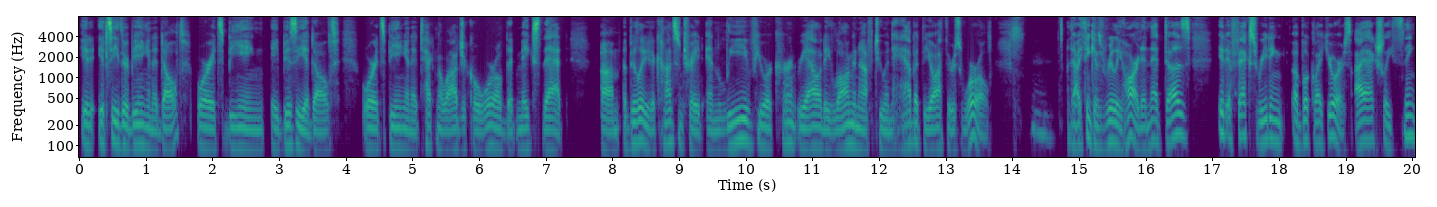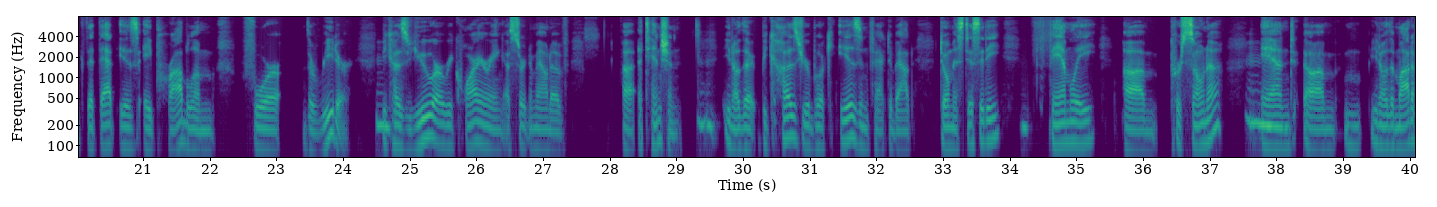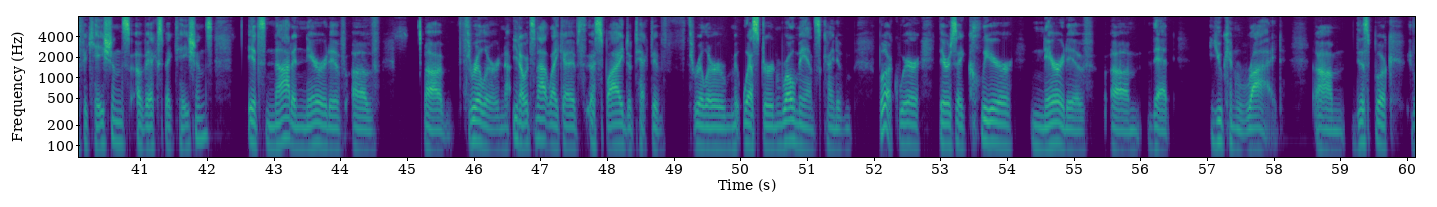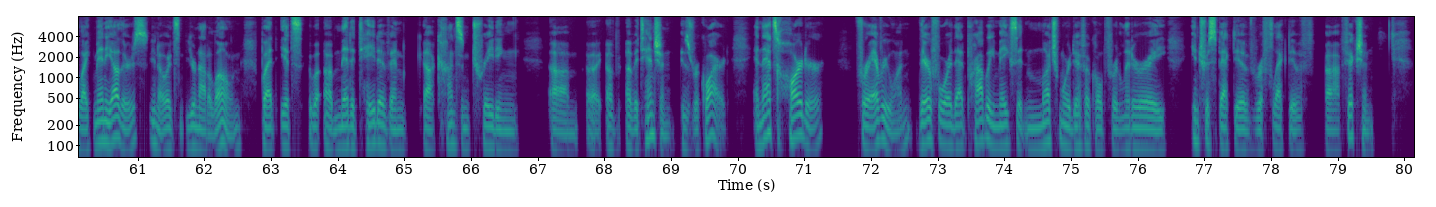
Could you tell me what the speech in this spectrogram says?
it, it's either being an adult or it's being a busy adult or it's being in a technological world that makes that um, ability to concentrate and leave your current reality long enough to inhabit the author's world mm. that I think is really hard. And that does, it affects reading a book like yours. I actually think that that is a problem for the reader mm. because you are requiring a certain amount of uh, attention Mm-mm. You know, the because your book is in fact about domesticity, mm. family, um, persona, mm. and um, you know the modifications of expectations. It's not a narrative of uh, thriller. Not, you know, it's not like a, a spy detective thriller, western romance kind of book where there's a clear narrative um, that you can ride um, this book, like many others, you know, it's you're not alone, but it's a meditative and uh, concentrating um, uh, of, of attention is required, and that's harder for everyone. Therefore, that probably makes it much more difficult for literary, introspective, reflective uh, fiction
